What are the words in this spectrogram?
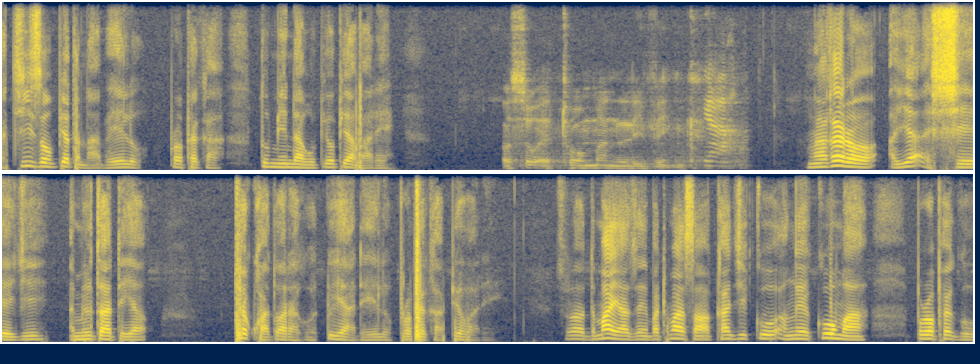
အကြီးဆုံးပြဿနာပဲလို့ prophet ကသူမြင်တာကိုပြောပြပါတယ် Also a tall man living. Yeah. ငါကတော့အရက်အရှည်ကြီးအမျိုးသားတစ်ယောက်ထွက်ခွာသွားတာကိုတွေ့ရတယ်လို့ prophet ကပြောပါတယ်ဆိုတော့ဓမ္မရာဇဝင်ပထမဆောင်အခန်းကြီး9အငယ်9မှာ prophet ကို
